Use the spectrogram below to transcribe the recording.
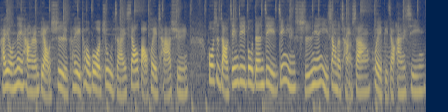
还有内行人表示，可以透过住宅消保会查询，或是找经济部登记经营十年以上的厂商，会比较安心。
